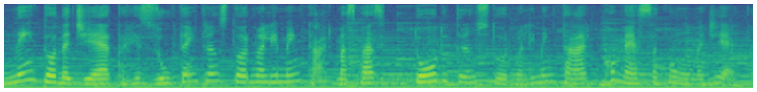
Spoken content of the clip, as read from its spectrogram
Nem toda dieta resulta em transtorno alimentar, mas quase todo transtorno alimentar começa com uma dieta.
